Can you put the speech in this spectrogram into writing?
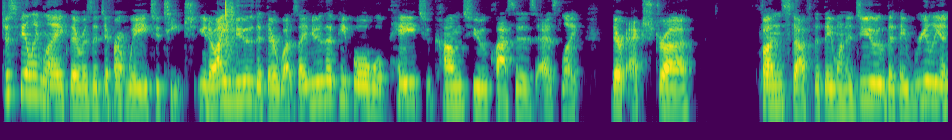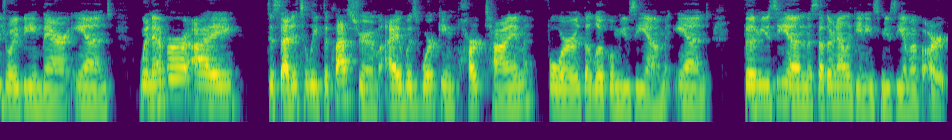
just feeling like there was a different way to teach. You know, I knew that there was. I knew that people will pay to come to classes as like their extra fun stuff that they want to do, that they really enjoy being there. And whenever I decided to leave the classroom, I was working part time for the local museum. And the museum, the Southern Alleghenies Museum of Art,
